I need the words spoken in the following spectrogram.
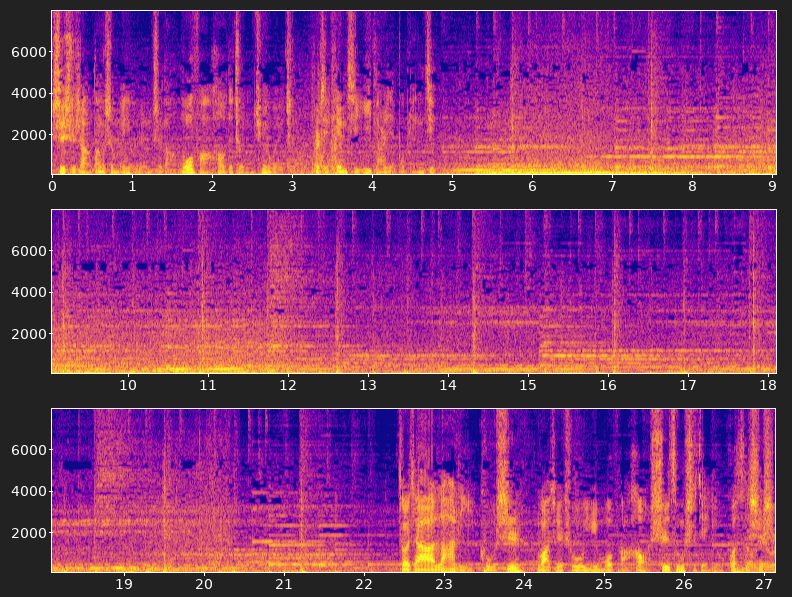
事实上，当时没有人知道魔法号的准确位置，而且天气一点也不平静。作家拉里·库什挖掘出与魔法号失踪事件有关的事实。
